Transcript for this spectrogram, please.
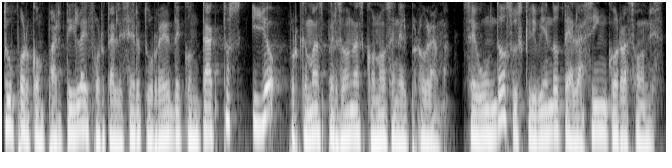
tú por compartirla y fortalecer tu red de contactos y yo porque más personas conocen el programa. Segundo, suscribiéndote a las 5 razones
